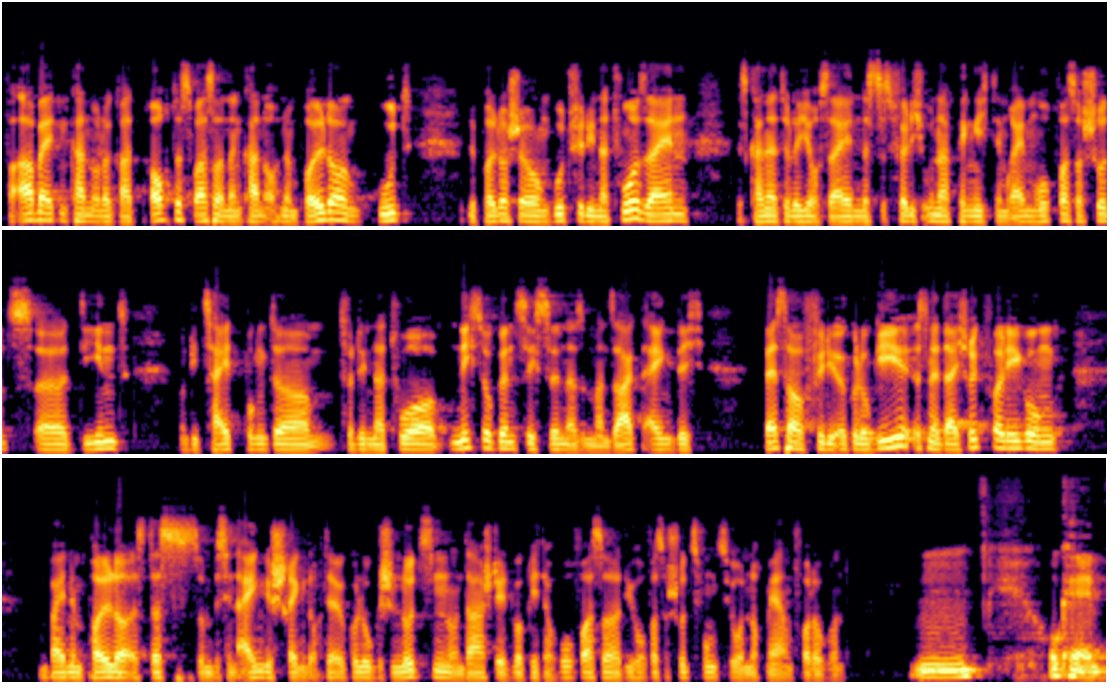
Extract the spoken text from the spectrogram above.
verarbeiten kann oder gerade braucht das Wasser, dann kann auch ein Polder gut, eine Poldersteuerung gut für die Natur sein. Es kann natürlich auch sein, dass das völlig unabhängig dem reinen Hochwasserschutz äh, dient und die Zeitpunkte für die Natur nicht so günstig sind. Also man sagt eigentlich, besser für die Ökologie ist eine Deichrückverlegung. Bei einem Polder ist das so ein bisschen eingeschränkt, auch der ökologische Nutzen. Und da steht wirklich der Hochwasser, die Hochwasserschutzfunktion noch mehr im Vordergrund. Mhm. Okay,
